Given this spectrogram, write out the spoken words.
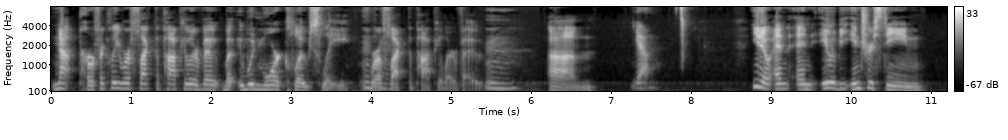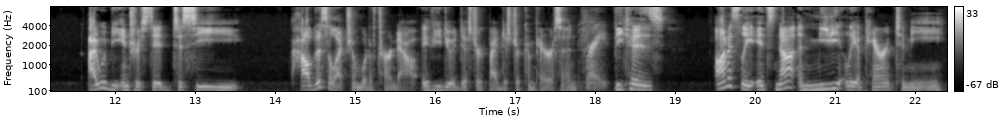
not perfectly reflect the popular vote, but it would more closely Mm-hmm. reflect the popular vote. Mm. Um, Yeah. You know, and and it would be interesting. I would be interested to see how this election would have turned out if you do a district by district comparison Right. because honestly, it's not immediately apparent to me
